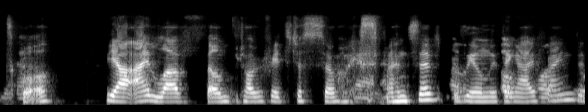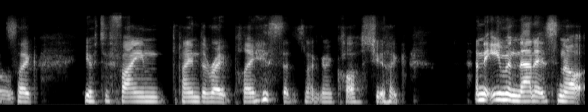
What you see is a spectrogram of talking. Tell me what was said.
it's cool. Yeah, I love film photography. It's just so yeah. expensive. Is the only thing oh, I find. It's like you have to find find the right place that it's not going to cost you like and even then it's not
